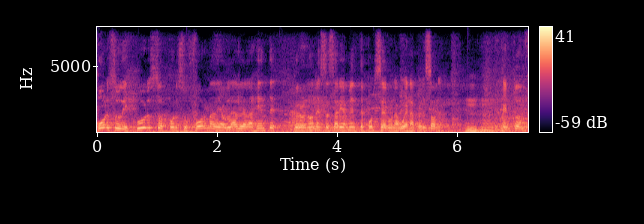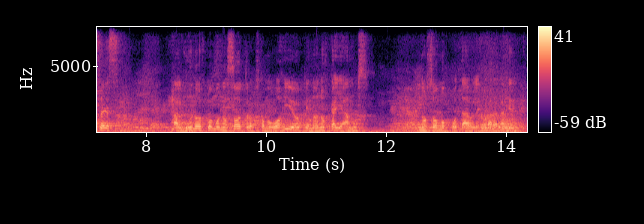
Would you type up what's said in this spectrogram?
por su discurso, por su forma de hablarle a la gente, pero no necesariamente por ser una buena persona. Entonces, algunos como nosotros, como vos y yo, que no nos callamos, no somos potables para la gente.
